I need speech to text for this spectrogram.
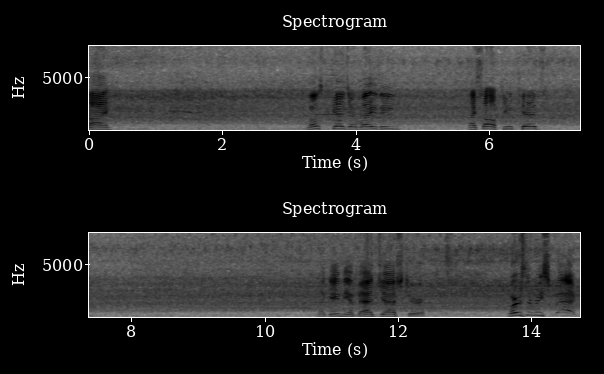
Bye. Most kids are waving. I saw a few kids. That gave me a bad gesture. Where's the respect?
